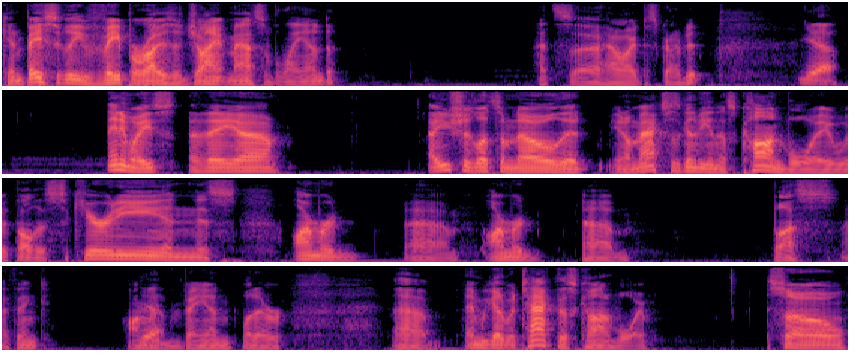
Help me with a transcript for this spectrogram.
can basically vaporize a giant mass of land. That's uh, how I described it. yeah, Anyways, they uh, Aisha lets them know that you know Max is going to be in this convoy with all this security and this armored uh, armored um, bus, I think, armored van, whatever. Uh, and we got to attack this convoy. So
